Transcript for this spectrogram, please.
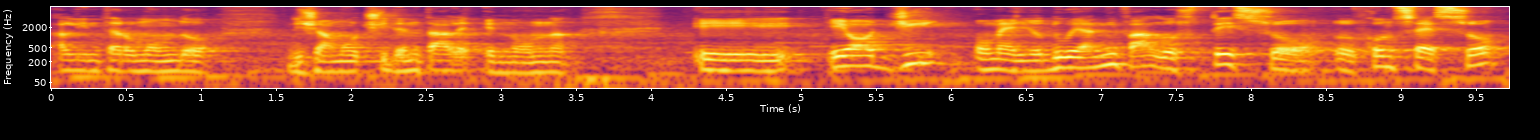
all'intero mondo, diciamo, occidentale e non. E, e, oggi, o meglio due anni fa, lo stesso eh, consesso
